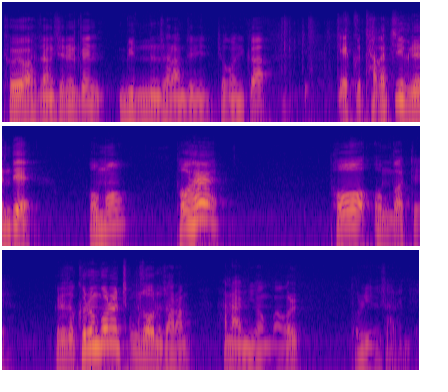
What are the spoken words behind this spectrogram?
교회 화장실은 그러니까 믿는 사람들이 저거니까 깨끗하겠지 그랬는데 어머 더해 더한 것 같아. 그래서 그런 거를 청소하는 사람 하나님의 영광을 돌리는 사람이에요.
